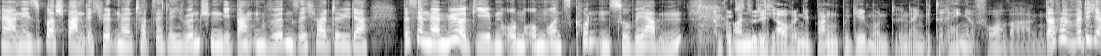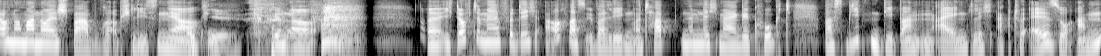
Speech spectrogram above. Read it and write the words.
ja nee, super spannend. Ich würde mir tatsächlich wünschen, die Banken würden sich heute wieder ein bisschen mehr Mühe geben, um, um uns Kunden zu werben. Dann würdest und du dich auch in die Bank begeben und in ein Gedränge vorwagen. Dafür würde ich auch nochmal ein neues Sparbuch abschließen, ja. Okay. Genau. Äh, ich durfte mir für dich auch was überlegen und habe nämlich mal geguckt, was bieten die Banken eigentlich aktuell so an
